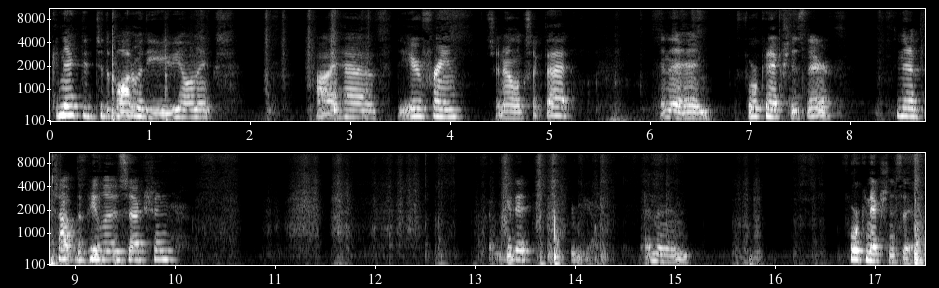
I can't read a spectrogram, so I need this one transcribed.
connected to the bottom of the avionics, I have the airframe, so now it looks like that. And then four connections there. And then at the top of the payload section, get it, here we go. And then four connections there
